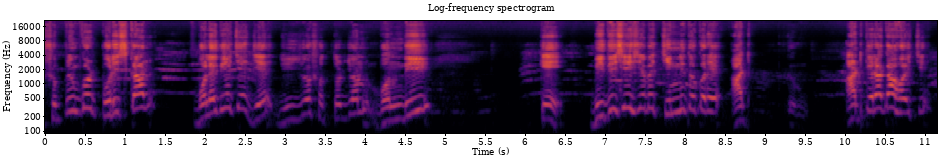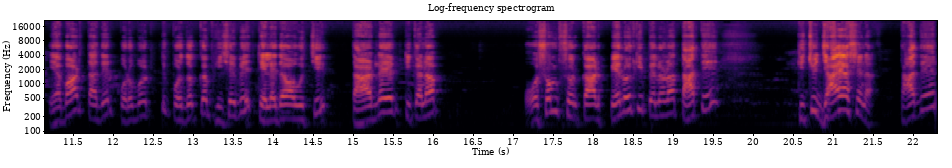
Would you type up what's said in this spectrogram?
সুপ্রিম কোর্ট পরিষ্কার বলে দিয়েছে যে দুইশো সত্তর জন বন্দিকে বিদেশি হিসেবে চিহ্নিত করে আট, আটকে রাখা হয়েছে। এবার তাদের পরবর্তী পদক্ষেপ হিসেবে ঠেলে দেওয়া উচিত। তাদের ঠিকানা অসম সরকার পেল কি পেল না, তাতে কিছু যায় আসে না। তাদের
